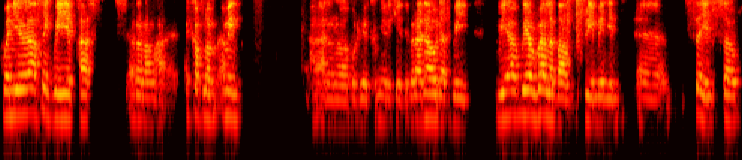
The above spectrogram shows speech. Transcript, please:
when you. I think we passed. I don't know a couple of. I mean, I don't know what we have communicated, but I know that we we are we are well above three million uh, sales. So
